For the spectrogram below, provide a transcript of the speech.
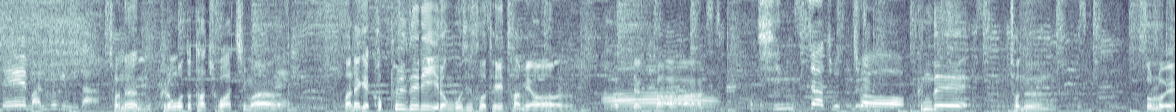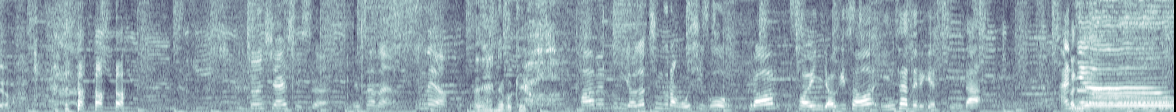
대만족입니다. 저는 그런 것도 다 좋았지만 네. 만약에 커플들이 이런 곳에서 데이트하면 어떨까? 아, 진짜 좋죠. 네. 근데 저는 솔로예요. 조은 씨 할 수 있어요. 괜찮아요. 힘내요. 네, 해볼게요. 다음엔 꼭 여자친구랑 오시고 그럼 저희는 여기서 인사드리겠습니다. 안녕. 안녕.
